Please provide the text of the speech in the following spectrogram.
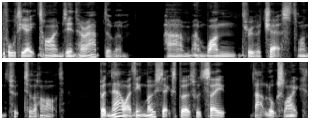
48 times in her abdomen um, and one through her chest, one to, to the heart. But now I think most experts would say that looks like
